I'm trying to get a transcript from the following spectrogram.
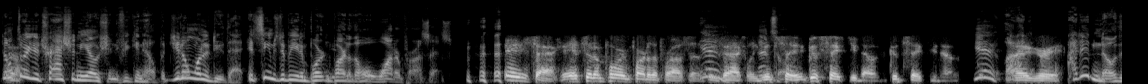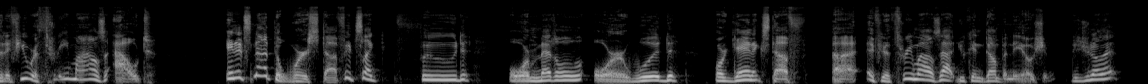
don't throw your trash in the ocean if you can help it. You don't want to do that. It seems to be an important part of the whole water process. Exactly, it's an important part of the process. Yeah, exactly, good that's sa- good safety note. Good safety note. Yeah, I agree. I didn't know that if you were three miles out, and it's not the worst stuff. It's like food or metal or wood, organic stuff. Uh, if you're three miles out, you can dump in the ocean. Did you know that?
